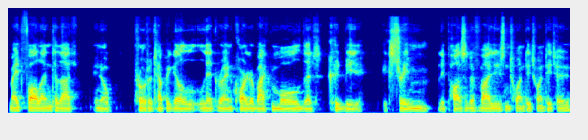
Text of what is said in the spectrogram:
might fall into that you know prototypical late round quarterback mold that could be extremely positive values in 2022?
